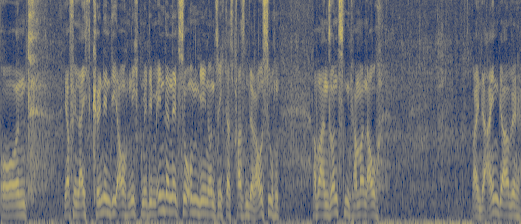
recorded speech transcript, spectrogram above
Und ja, vielleicht können die auch nicht mit dem Internet so umgehen und sich das Passende raussuchen. Aber ansonsten kann man auch bei der Eingabe,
